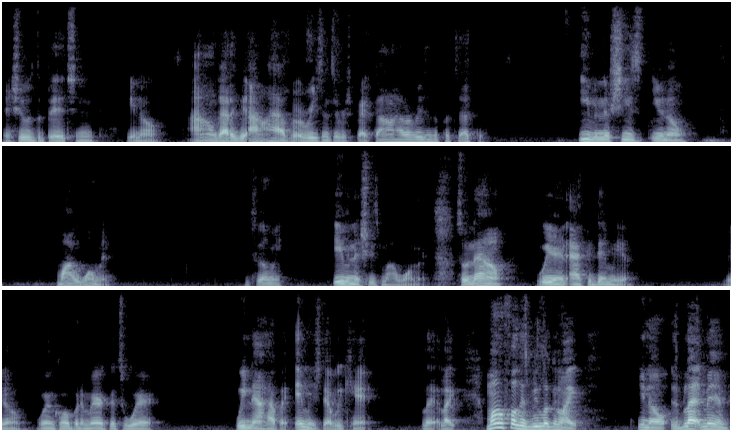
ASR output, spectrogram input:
Then she was the bitch. And, you know, I don't gotta get, I don't have a reason to respect her. I don't have a reason to protect her. Even if she's, you know, my woman. You feel me? Even if she's my woman. So now we're in academia. You know, we're in corporate America to where we now have an image that we can't let. Like, motherfuckers be looking like, you know, as black men,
